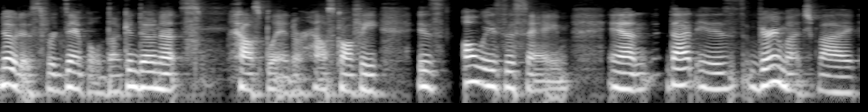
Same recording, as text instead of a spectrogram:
notice. For example, Dunkin' Donuts house blend or house coffee is always the same. And that is very much by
